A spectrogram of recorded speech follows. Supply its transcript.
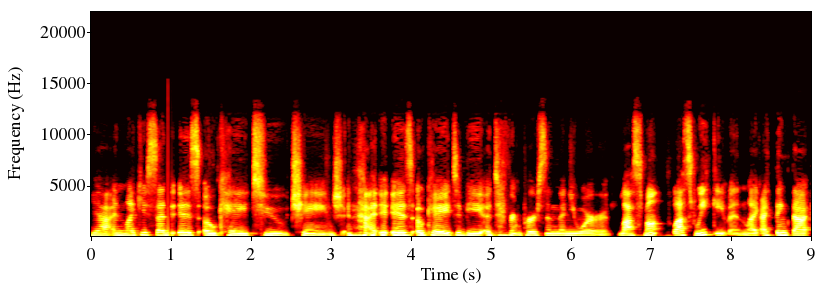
yeah, and like you said, it is okay to change, and that it is okay to be a different person than you were last month, last week, even. Like, I think that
